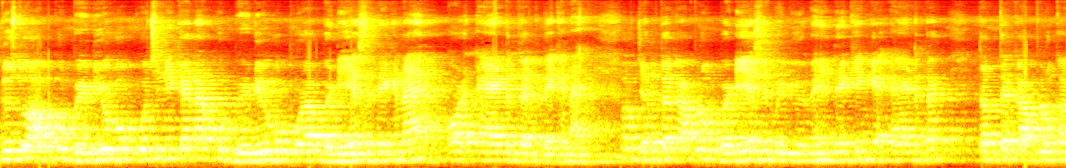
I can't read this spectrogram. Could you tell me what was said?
दोस्तों आपको वीडियो को कुछ नहीं करना आपको वीडियो को पूरा बढ़िया से देखना है और एंड तक देखना है। जब तक आप लोग बढ़िया से वीडियो नहीं देखेंगे एंड तक, तब तक आप लोग का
